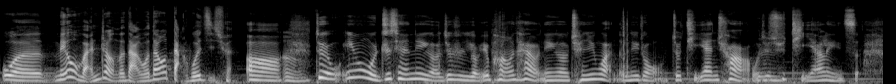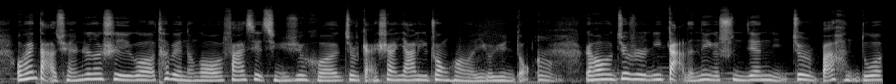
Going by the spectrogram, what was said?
我没有完整的打过，但我打过几拳。啊、嗯对，因为我之前那个就是有一个朋友，他有那个拳击馆的那种就体验券儿，我就去体验了一次。我发现打拳真的是一个特别能够发泄情绪和就是改善压力状况的一个运动。嗯然后就是你打的那个瞬间，你就是把很多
